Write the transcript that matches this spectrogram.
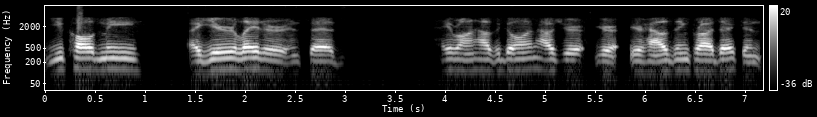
you called me a year later and said, "Hey, Ron, how's it going? How's your your your housing project?" And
